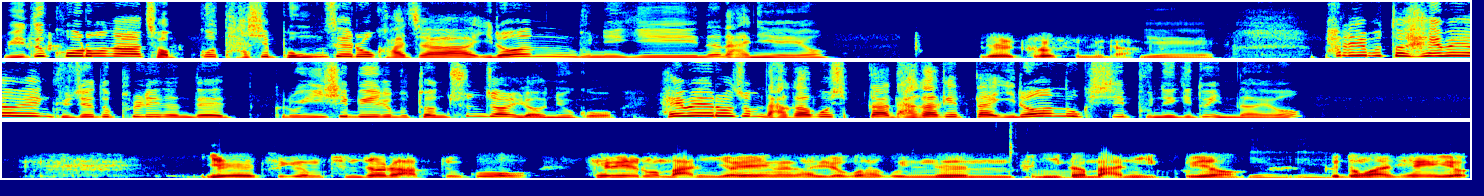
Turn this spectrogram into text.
위드 코로나 접고 다시 봉쇄로 가자 이런 분위기는 아니에요? 네, 그렇습니다. 예. 8일부터 해외여행 규제도 풀리는데 그리고 22일부터는 춘절 연휴고 해외로 좀 나가고 싶다, 나가겠다 이런 혹시 분위기도 있나요? 예, 지금 춘절을 앞두고 해외로 많이 여행을 가려고 하고 있는 분위기가 어. 많이 있고요. 예, 예. 그동안 해외 여,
